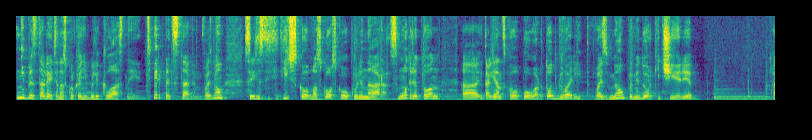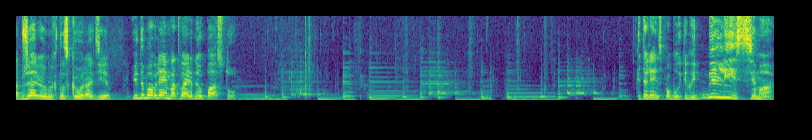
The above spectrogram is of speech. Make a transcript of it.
Не представляете, насколько они были классные. Теперь представим. Возьмем среднестатистического московского кулинара. Смотрит он э, итальянского повара. Тот говорит, возьмем помидорки черри, обжариваем их на сковороде и добавляем в отваренную пасту. Итальянец пробует и говорит «Белиссимо!»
